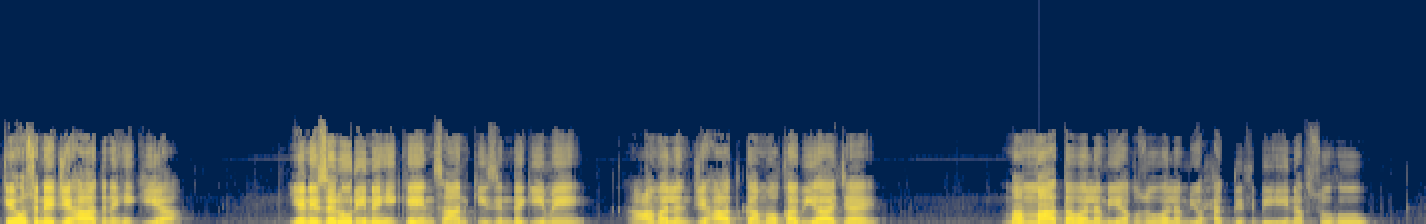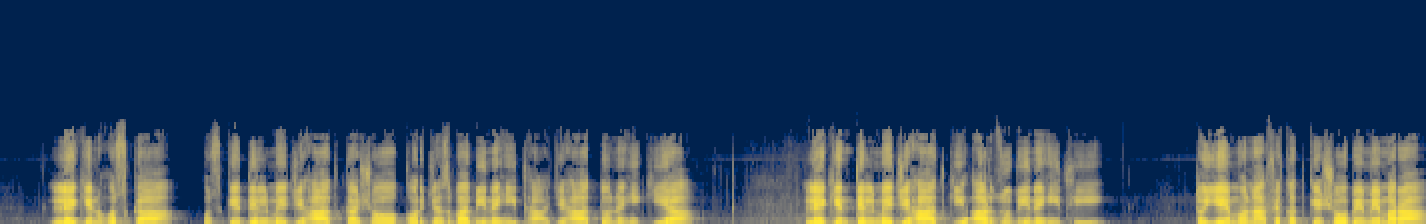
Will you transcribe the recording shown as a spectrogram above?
کہ اس نے جہاد نہیں کیا یعنی ضروری نہیں کہ انسان کی زندگی میں عمل جہاد کا موقع بھی آ جائے۔ ممات ولم یغزو ولم يحدث به نفسه، لیکن اس کا، اس کے دل میں جہاد کا شوق اور جذبہ بھی نہیں تھا۔ جہاد تو نہیں کیا، لیکن دل میں جہاد کی آرزو بھی نہیں تھی۔ تو یہ منافقت کے شعبے میں مرا،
